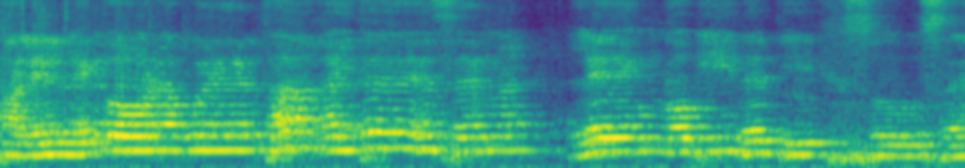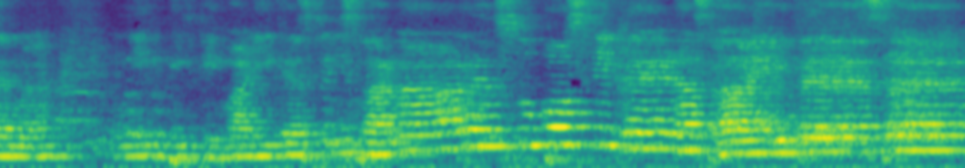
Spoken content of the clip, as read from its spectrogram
Bale lehengora buelta gaitezen, lehengo bidetik zuzen. Nik biktimarik ez izan arren zupoztik eraz gaitezen.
